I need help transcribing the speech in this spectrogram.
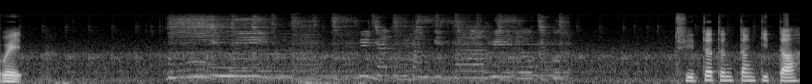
Wait. Cerita tentang kita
